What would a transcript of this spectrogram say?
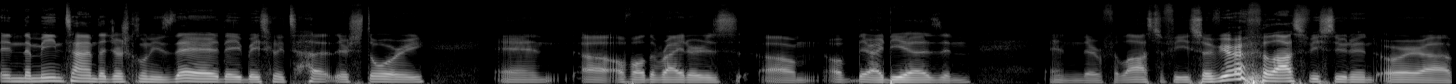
in the meantime that George Clooney is there, they basically tell their story and uh, of all the writers um, of their ideas and and their philosophy. So if you're a philosophy student or uh,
